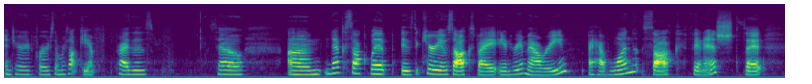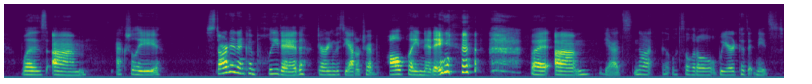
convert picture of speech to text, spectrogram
entered for summer sock camp prizes. So um, next sock WIP is the Curio Socks by Andrea Mowry. I have one sock finished that was um, actually started and completed during the Seattle trip all plain knitting. but um, yeah, it's not, it looks a little weird because it needs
